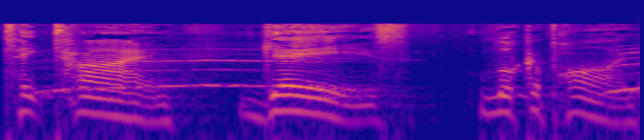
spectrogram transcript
take time, gaze, look upon.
